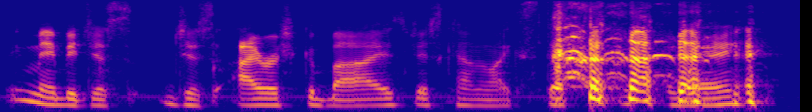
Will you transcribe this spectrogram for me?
So he maybe just just Irish goodbyes, just kind of like step away.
